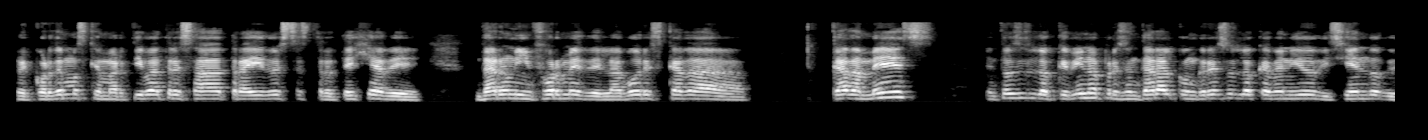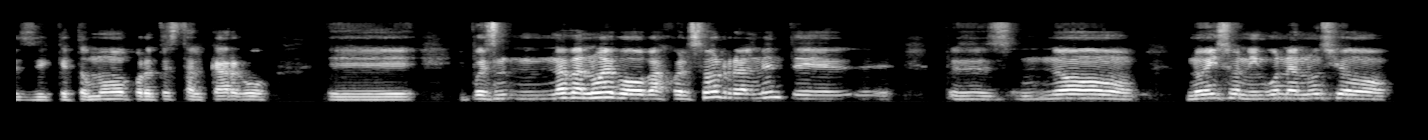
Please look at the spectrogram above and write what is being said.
Recordemos que Martí Batres ha traído esta estrategia de dar un informe de labores cada cada mes. Entonces, lo que vino a presentar al Congreso es lo que ha venido diciendo desde que tomó protesta al cargo. Eh, pues nada nuevo bajo el sol realmente. Eh, pues no, no hizo ningún anuncio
